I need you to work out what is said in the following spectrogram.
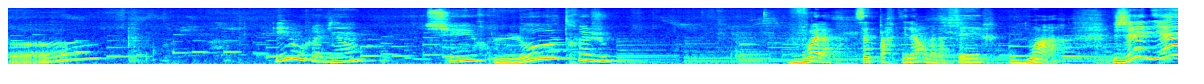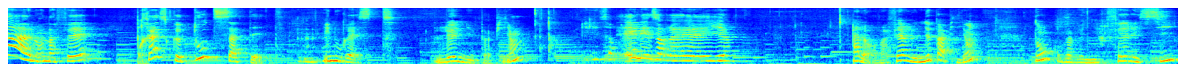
Hop. Et on revient sur l'autre joue. Voilà, cette partie-là, on va la faire noire. Génial On a fait presque toute sa tête. Il nous reste le nœud papillon Et les oreilles. Alors, on va faire le nœud papillon. Donc, on va venir faire ici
